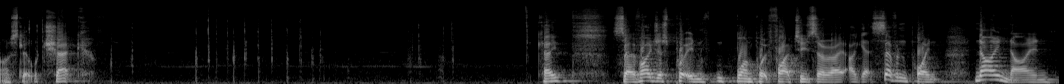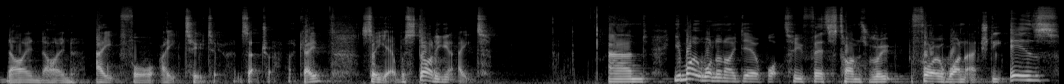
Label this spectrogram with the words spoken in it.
Nice little check. Okay, so if I just put in 1.5208, I get 7.999984822, etc. Okay, so yeah, we're starting at 8. And you might want an idea of what 2 fifths times root 401 actually is,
